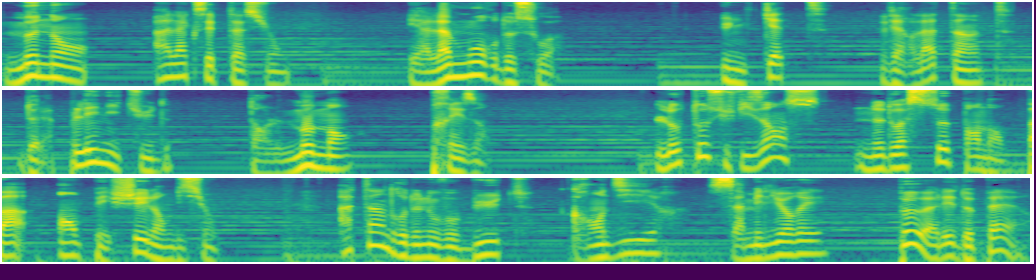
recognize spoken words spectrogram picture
menant à l'acceptation et à l'amour de soi. Une quête vers l'atteinte de la plénitude dans le moment présent. L'autosuffisance ne doit cependant pas empêcher l'ambition. Atteindre de nouveaux buts, grandir, s'améliorer, peut aller de pair.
